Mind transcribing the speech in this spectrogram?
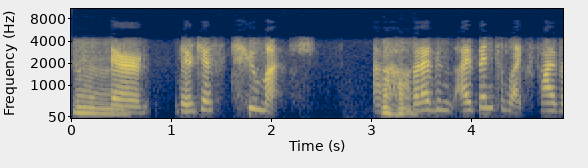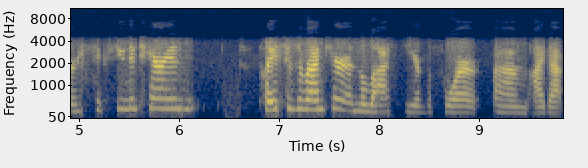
hmm. they're they're just too much. Um, Uh-huh. But I've been I've been to like five or six Unitarian places around here in the last year before um I got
